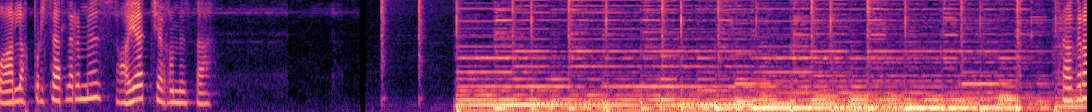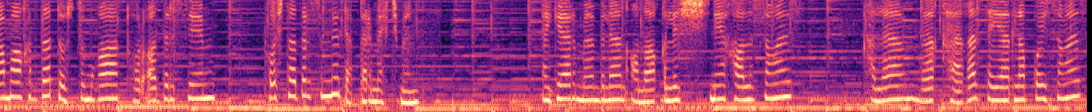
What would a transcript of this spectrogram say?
барлык фурсатларыбыз хаят чыгымызда. Программа ахырда достумга pochta adresimni deb bermoqchiman agar men bilan aloqalashishni xohlasangiz qalam va qog'oz tayyorlab qo'ysangiz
